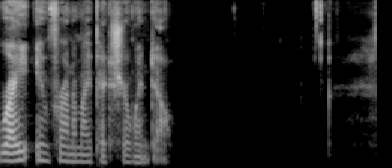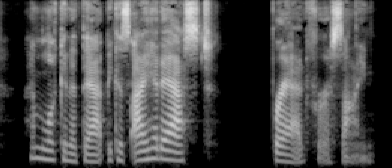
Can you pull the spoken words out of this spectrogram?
right in front of my picture window. I'm looking at that because I had asked Brad for a sign.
